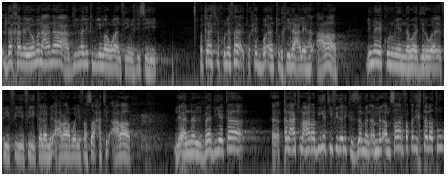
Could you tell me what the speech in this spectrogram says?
دخل يوما على عبد الملك بن مروان في مجلسه. وكانت الخلفاء تحب أن تدخل عليها الأعراب لما يكون من النوادر في, في, في كلام الأعراب ولفصاحة الأعراب. لأن البادية قلعة العربية في ذلك الزمن. أما الأمصار فقد اختلطوا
